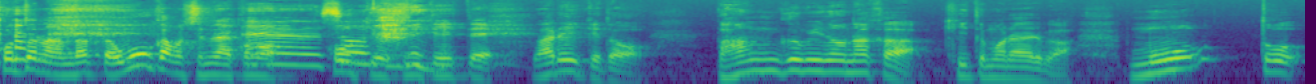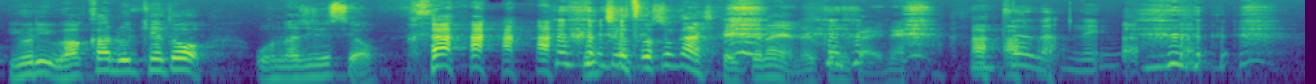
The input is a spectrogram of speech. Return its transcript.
ことなんだって思うかもしれないこの後期を聞いていて、悪いけど番組の中聞いてもらえればもっとより分かるけど同じですよ。宇宙図書館しか行ってないよね今回ね。だね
